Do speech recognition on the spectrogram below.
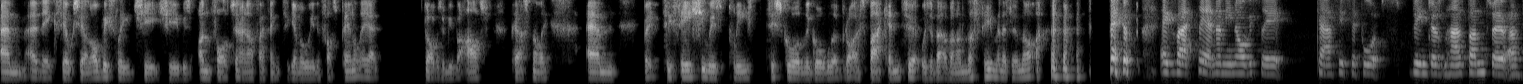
um, at the Excelsior. Obviously, she she was unfortunate enough, I think, to give away the first penalty. I thought it was a wee bit harsh, personally. Um, but to say she was pleased to score the goal that brought us back into it was a bit of an understatement, is it not? exactly, and I mean, obviously, Kathy supports Rangers and has done throughout her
